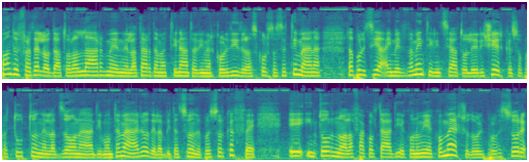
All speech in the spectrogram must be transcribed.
Quando il fratello ha dato l'allarme nella tarda mattinata di mercoledì della scorsa settimana, la polizia ha immediatamente iniziato le ricerche soprattutto nella zona di Montemario, dell'abitazione del professor Caffè e intorno alla facoltà di economia e commercio dove il professore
